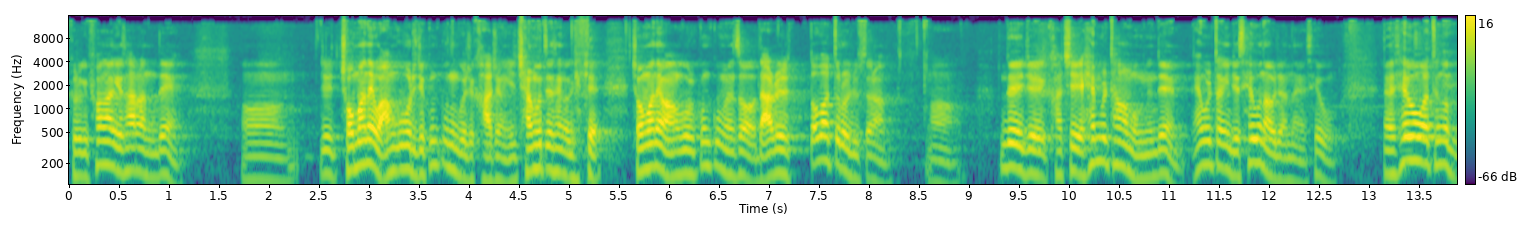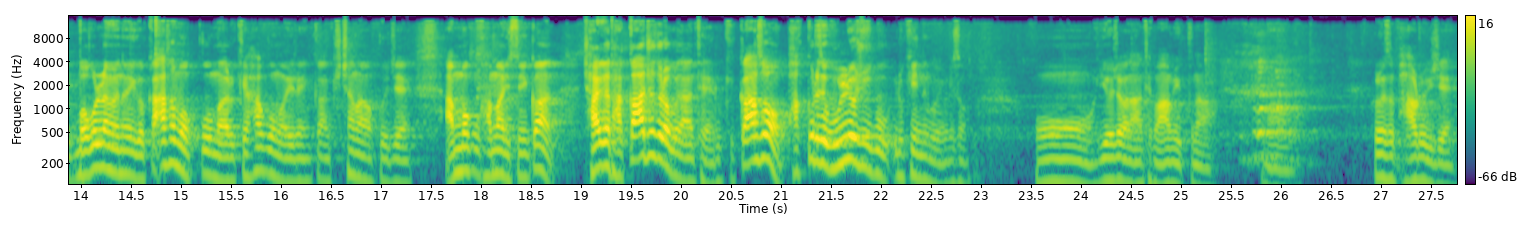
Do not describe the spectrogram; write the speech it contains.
그렇게 편하게 살았는데 어, 이제 저만의 왕국을 이제 꿈꾸는 거죠 가정이 잘못된 생각인데 저만의 왕국을 꿈꾸면서 나를 떠받들어 줄 사람. 어. 근데 이제 같이 해물탕을 먹는데 해물탕에 이제 새우 나오잖아요 새우. 네, 새우 같은 거 먹으려면은 이거 까서 먹고 막 이렇게 하고 막 이러니까 귀찮아갖고 이제 안 먹고 가만히 있으니까 자기가 다 까주더라고요 나한테 이렇게 까서 밥그릇에 올려주고 이렇게 있는 거예요. 그래서 오 이 여자가 나한테 마음이 있구나. 어. 그래서 바로 이제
